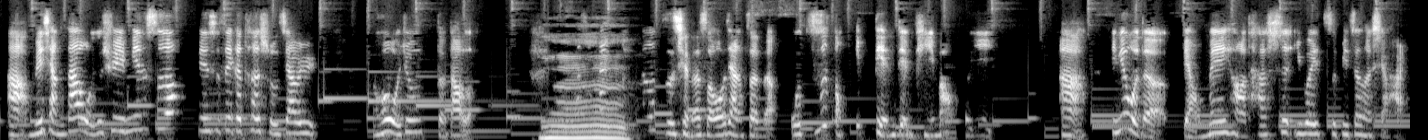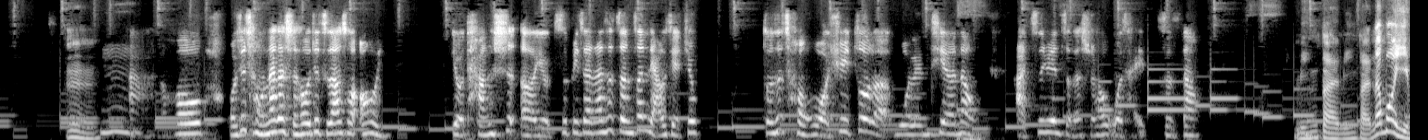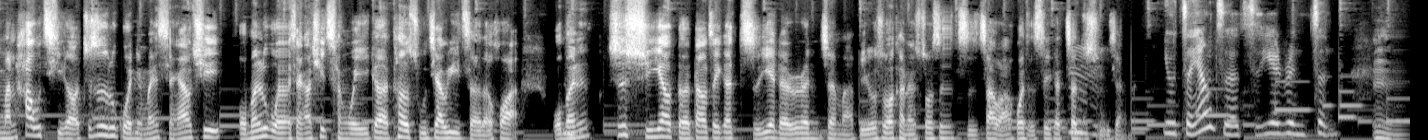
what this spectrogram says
啊，没想到我就去面试哦，面试这个特殊教育，然后我就得到了。嗯那之前的时候，我讲真的，我只是懂一点点皮毛而已啊，因为我的表妹哈，她是一位自闭症的小孩嗯嗯啊，然后我就从那个时候就知道说，哦，有唐氏呃有自闭症，但是真正了解就都是从我去做了 volunteer 那种啊志愿者的时候，我才知道。明白明白。那么也蛮好奇的，就是如果你们想要去，我们如果想要去成为一个特殊教育者的话，我们是需要得到这个职业的认证吗？比如说可能说是执照啊，或者是一个证书这样的。有怎样子的职业认证？嗯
